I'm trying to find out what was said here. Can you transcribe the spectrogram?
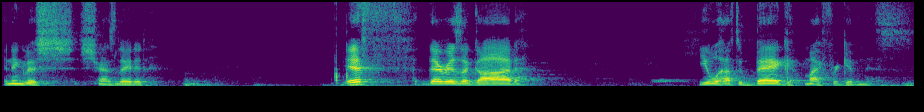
In English, translated, if there is a God, he will have to beg my forgiveness.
